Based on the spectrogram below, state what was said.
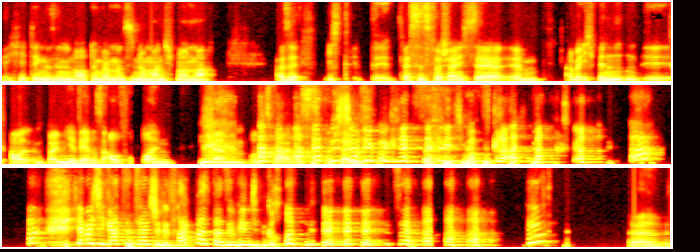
welche Dinge sind in Ordnung, wenn man sie nur manchmal macht? Also ich, das ist wahrscheinlich sehr, ähm, aber ich bin, äh, bei mir wäre es Aufräumen. Ähm, und zwar, das ist wahrscheinlich. ich muss gerade nachschauen. Ich habe mich die ganze Zeit schon gefragt, was das im Hintergrund ist. äh,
